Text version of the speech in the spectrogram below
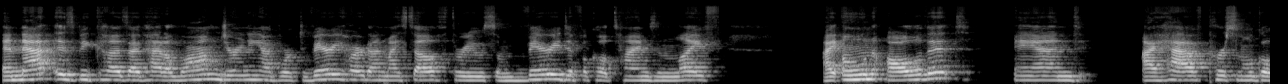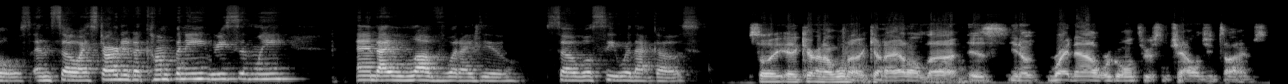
And that is because i've had a long journey. I've worked very hard on myself through some very difficult times in life. I own all of it and I have personal goals. And so I started a company recently and I love what I do. So we'll see where that goes. So, uh, Karen, I want to kind of add on that is, you know, right now we're going through some challenging times.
